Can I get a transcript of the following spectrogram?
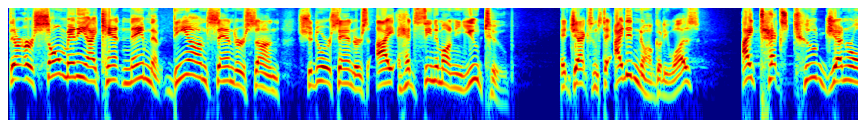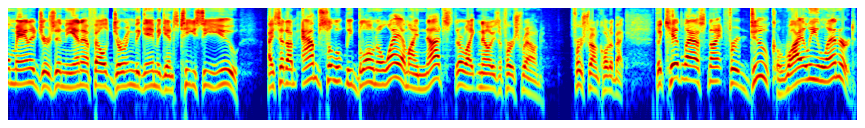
There are so many I can't name them. Deion Sanders' son, Shedeur Sanders, I had seen him on YouTube at Jackson State. I didn't know how good he was. I text two general managers in the NFL during the game against TCU. I said, I'm absolutely blown away. Am I nuts? They're like, no, he's a first round, first round quarterback. The kid last night for Duke, Riley Leonard,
